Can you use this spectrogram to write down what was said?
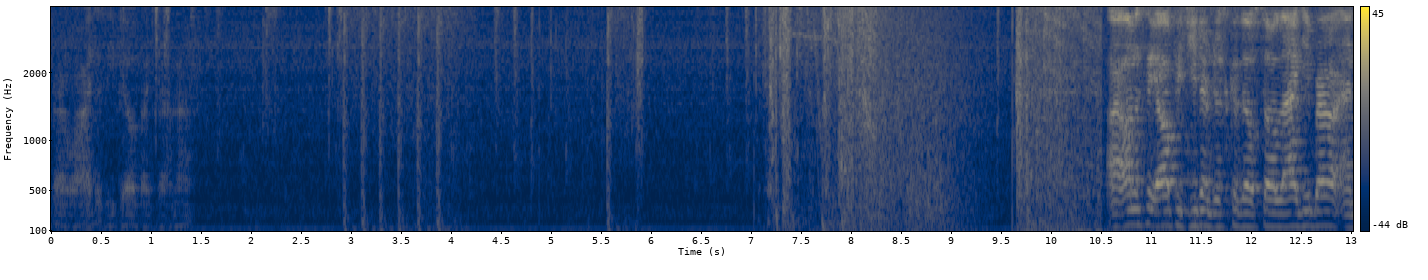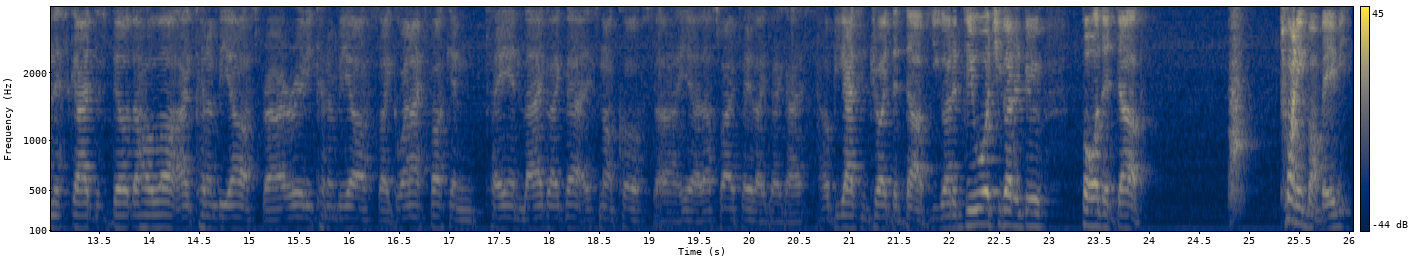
Bro, why does he build like that, man? I honestly RPG'd him just because it was so laggy, bro, and this guy just built a whole lot. I couldn't be asked, bro. I really couldn't be asked. Like, when I fucking play in lag like that, it's not cool. So, uh, yeah, that's why I play like that, guys. Hope you guys enjoyed the dub. You gotta do what you gotta do for the dub. 20 bomb, baby.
